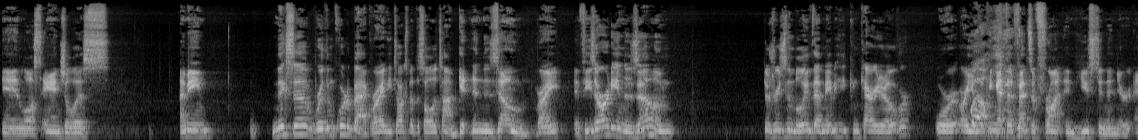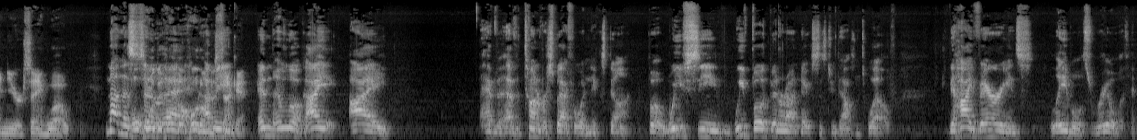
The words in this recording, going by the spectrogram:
in Los Angeles. I mean, Nick's a rhythm quarterback, right? He talks about this all the time, getting in the zone, right? If he's already in the zone, there's reason to believe that maybe he can carry it over. Or are you Well, looking at the defensive front in Houston and you're and you're saying, "Whoa, Not necessarily. hold on- that. hold on I a mean, second. And, and look, I I have have a ton of respect for what Nick's done, but we've seen we've both been around Nick since 2012. The high variance label is real with him.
